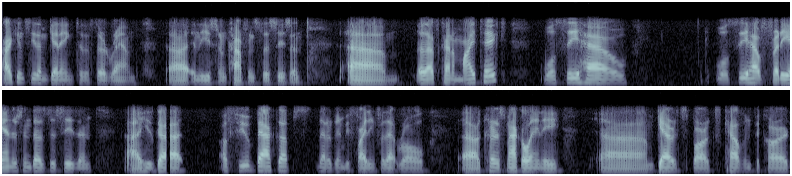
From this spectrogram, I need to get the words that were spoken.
I can see them getting to the third round uh, in the Eastern Conference this season. Um, that's kind of my take. We'll see how we'll see how Freddie Andersen does this season. Uh, he's got a few backups that are going to be fighting for that role. Uh, Curtis McElhinney, um, Garrett Sparks, Calvin Pickard.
